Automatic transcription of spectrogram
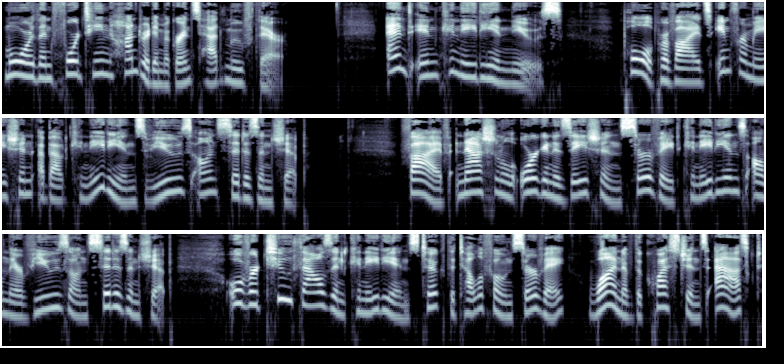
more than 1,400 immigrants had moved there. And in Canadian news, Poll provides information about Canadians' views on citizenship. Five national organizations surveyed Canadians on their views on citizenship. Over 2,000 Canadians took the telephone survey. One of the questions asked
